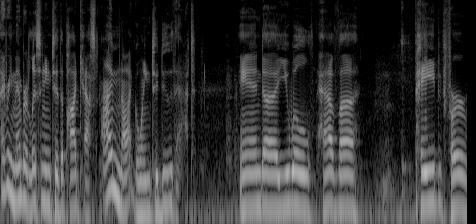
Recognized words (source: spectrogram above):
I remember listening to the podcast. I'm not going to do that, and uh, you will have. Uh, paid for,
